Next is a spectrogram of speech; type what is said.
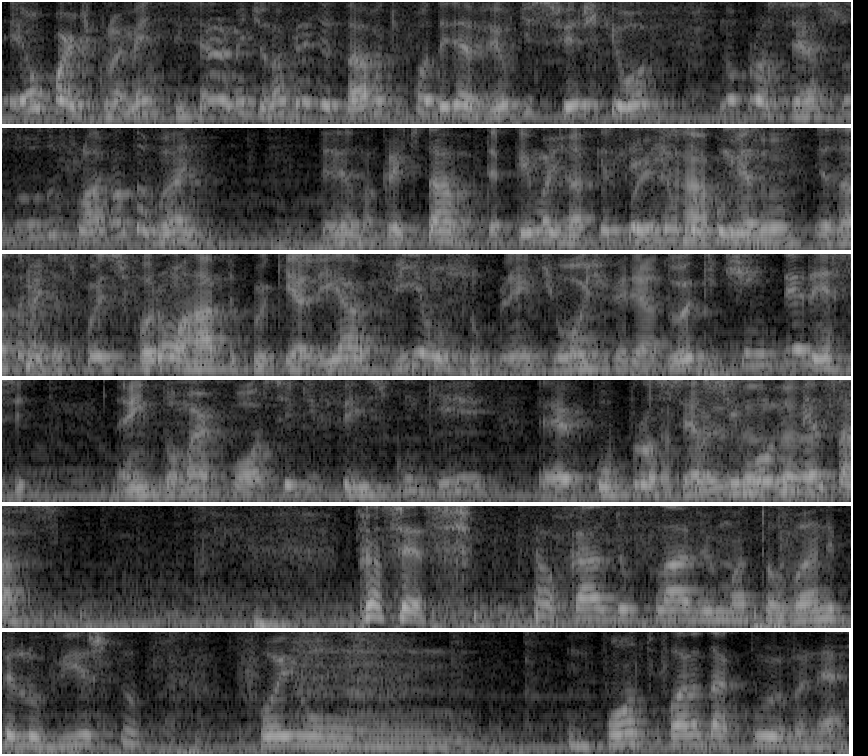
Eu, particularmente, sinceramente, não acreditava que poderia haver o desfecho que houve no processo do, do Flávio Mantovani. Entendeu? Não acreditava. Até porque eu imaginava que ele Foi teria um documento. Exatamente, as coisas foram rápido, porque ali havia um suplente hoje, vereador, que tinha interesse né, em tomar posse e que fez com que eh, o processo se andasse. movimentasse. Francês. É o caso do Flávio Mantovani, pelo visto, foi um, um ponto fora da curva, né?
